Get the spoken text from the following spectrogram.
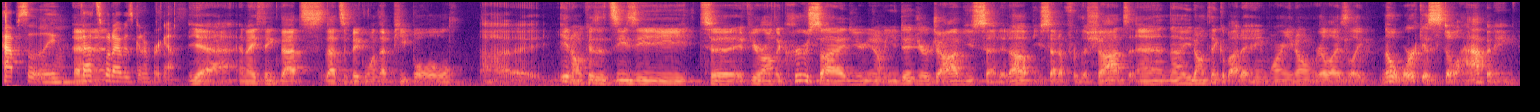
Absolutely. Mm-hmm. That's what I was going to bring up. Yeah, and I think that's that's a big one that people, uh, you know, because it's easy to if you're on the crew side, you you know you did your job, you set it up, you set up for the shots, and now you don't think about it anymore. You don't realize like no work is still happening,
